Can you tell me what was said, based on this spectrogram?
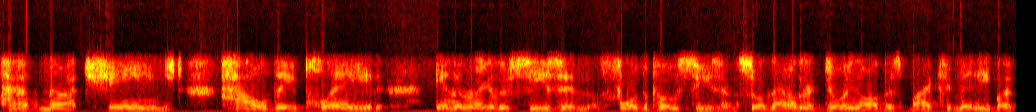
have not changed how they played in the regular season for the postseason. So now they're doing all this by committee, but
